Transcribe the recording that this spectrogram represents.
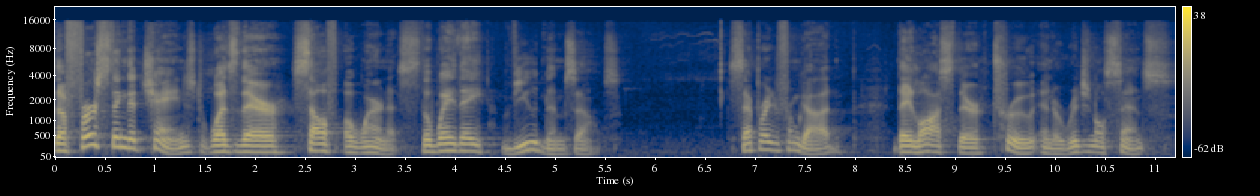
the first thing that changed was their self awareness, the way they viewed themselves. Separated from God, they lost their true and original sense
